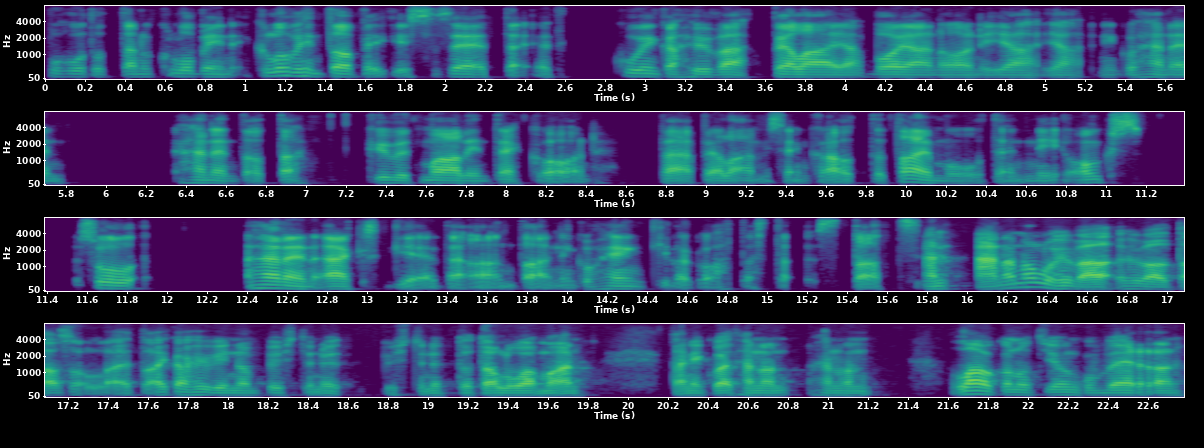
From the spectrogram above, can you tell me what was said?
puhututtanut klubin, klubin topikissa se, että, että kuinka hyvä pelaaja Bojan on ja, ja niin kuin hänen, hänen tota, kyvyt maalintekoon pääpelaamisen kautta tai muuten, niin onko sul hänen XGtä antaa niin kuin henkilökohtaista statsia? Hän, hän on ollut hyvä, hyvällä tasolla, että aika hyvin on pystynyt, pystynyt tuota luomaan, tai niin kuin, että hän on, hän on laukonut jonkun verran,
